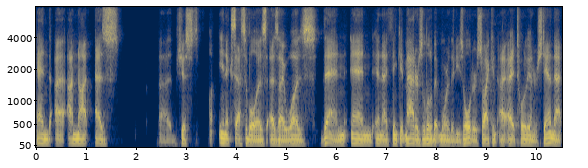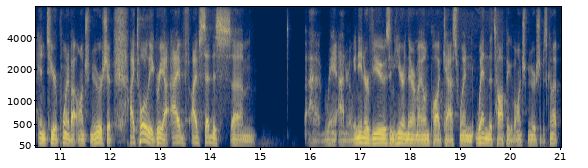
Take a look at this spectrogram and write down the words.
and uh, I'm not as uh, just inaccessible as as I was then and and I think it matters a little bit more that he's older so I can I, I totally understand that and to your point about entrepreneurship I totally agree I, have I've said this um uh, ran, I don't know, in interviews and here and there on my own podcast when when the topic of entrepreneurship has come up.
